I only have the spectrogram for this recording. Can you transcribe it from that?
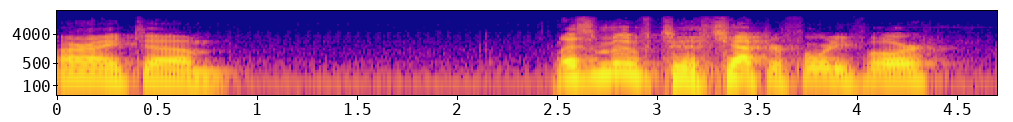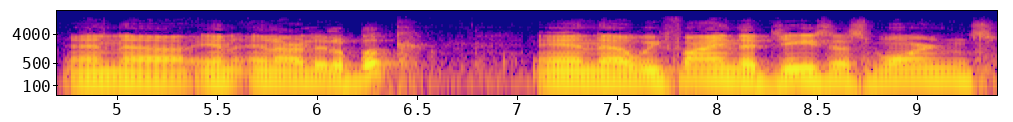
All right, um, let's move to chapter 44 and uh, in in our little book, and uh, we find that Jesus warns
